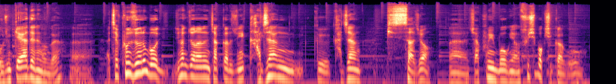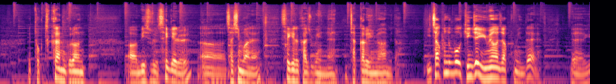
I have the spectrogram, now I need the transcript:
뭐 좀 깨야 되는 건가요? 예. 제프 콘수는 뭐 현존하는 작가들 중에 가장 그 가장 비싸죠. 예, 작품이 뭐 그냥 수십억씩 가고 독특한 그런 어, 미술 세계를 어, 자신만의 세계를 가지고 있는 작가로 유명합니다. 이 작품도 뭐 굉장히 유명한 작품인데, 예,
